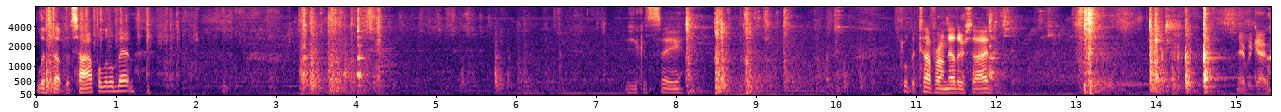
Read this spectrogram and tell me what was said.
lift up the top a little bit. you can see. It's a little bit tougher on the other side. There we go.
